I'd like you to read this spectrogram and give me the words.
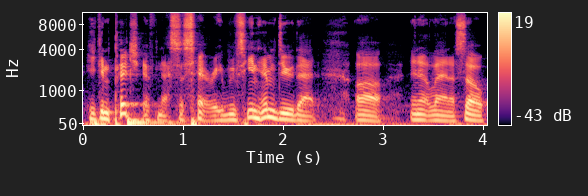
he can pitch if necessary. We've seen him do that uh, in Atlanta. So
